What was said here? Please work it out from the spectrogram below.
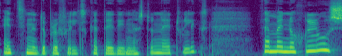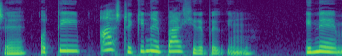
έτσι είναι το προφίλ της Κατερίνας στο Netflix, θα με ενοχλούσε ότι άστο εκεί να υπάρχει ρε παιδί μου. Είναι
